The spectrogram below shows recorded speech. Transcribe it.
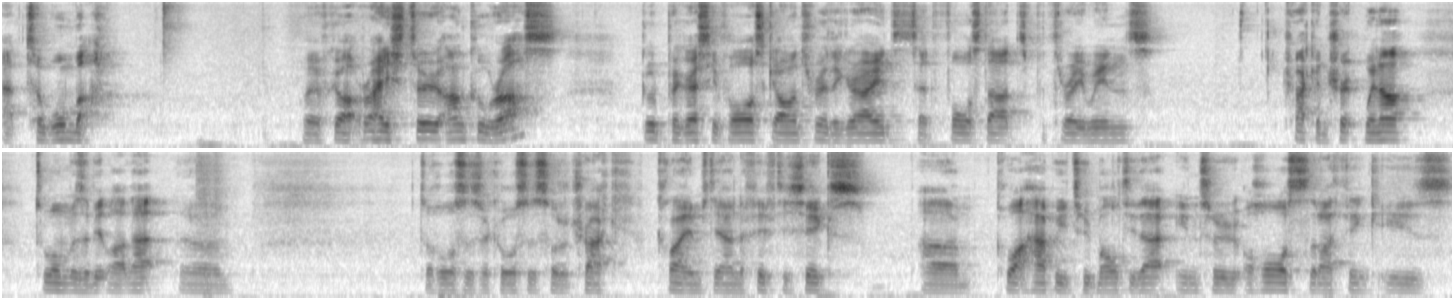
at Toowoomba. We've got race two, Uncle Russ. Good progressive horse going through the grades. It's had four starts for three wins. Track and trip winner. Toowoomba's a bit like that. Um, a horses for courses sort of track. Claims down to 56. Um, quite happy to multi that into a horse that I think is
